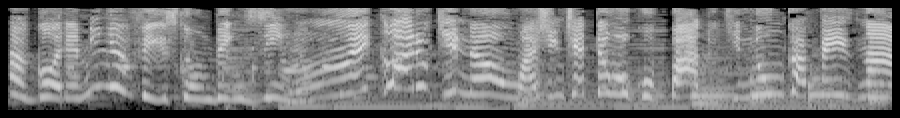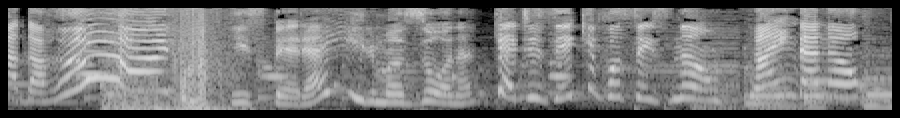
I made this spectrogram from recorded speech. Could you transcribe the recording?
Agora é minha vez com o Benzinho. É claro que não. A gente é tão ocupado que nunca fez nada. Ai! Espera aí, irmãzona. Quer dizer que vocês não? Ainda não.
